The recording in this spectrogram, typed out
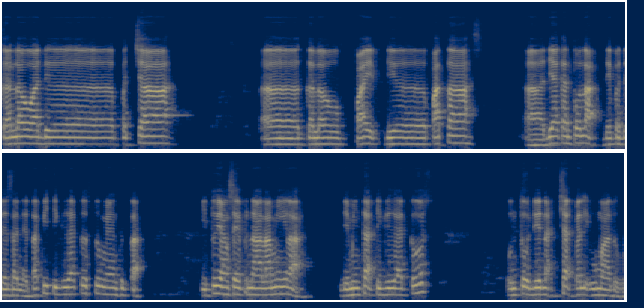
Kalau ada pecah uh, kalau pipe dia patah uh, dia akan tolak daripada sana. Tapi 300 tu memang tetap. Itu yang saya pernah alami lah. Dia minta 300 untuk dia nak cat balik rumah tu.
